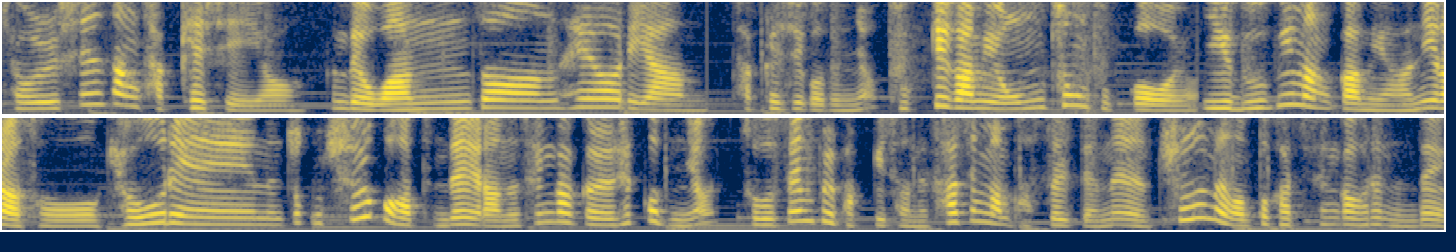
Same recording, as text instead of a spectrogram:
겨울 신상 자켓이에요. 근데 완전 헤어리한 자켓이거든요. 두께감이 엄청 두꺼워요. 이게 누비만감이 아니라서 겨울에는 조금 추울 것 같은데 라는 생각을 했거든요. 저도 샘플 받기 전에 사진만 봤을 때는 추우면 어떡하지 생각을 했는데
